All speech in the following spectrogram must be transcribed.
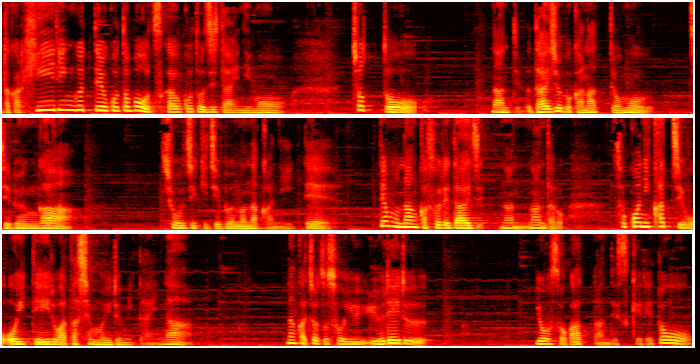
だからヒーリングっていう言葉を使うこと自体にもちょっとなんていうの大丈夫かなって思う自分が正直自分の中にいてでもなんかそれ大事ななんだろう。そこに価値を置いている私もいるみたいな。なんかちょっとそういう揺れる要素があったんですけれど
